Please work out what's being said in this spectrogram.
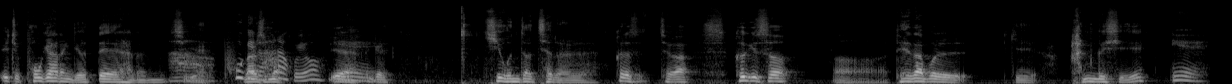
일찍 포기하는 게 어때 하는 식의 아, 포기를 말씀을- 하라고요. 예, 그러니까 지원 자체를 그래서 제가 거기서 어, 대답을 이렇게 한 것이 예.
